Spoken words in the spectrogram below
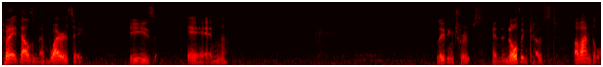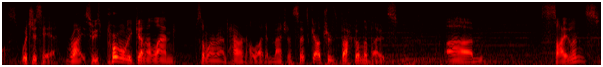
28,000 men. Where is he? He's in... Leading troops in the northern coast of Andalos, which is here. Right, so he's probably going to land somewhere around Harrenhal, I'd imagine. So let's get our troops back on the boats. Um, silence?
